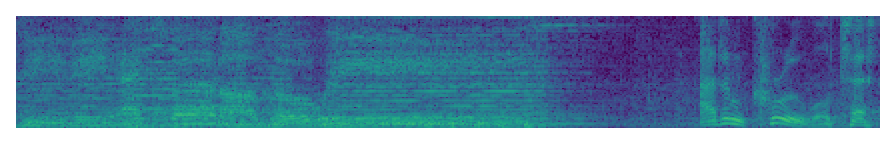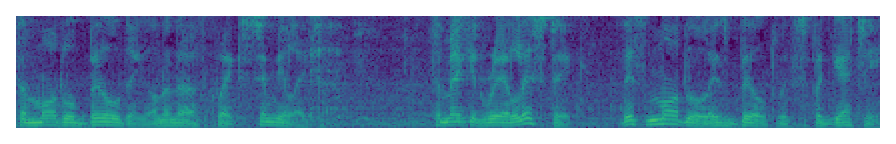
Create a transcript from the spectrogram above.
TV expert of the week. Adam Crew will test a model building on an earthquake simulator. To make it realistic, this model is built with spaghetti.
